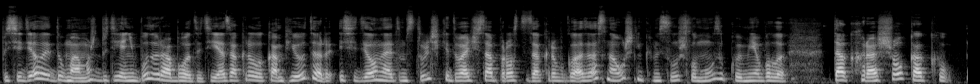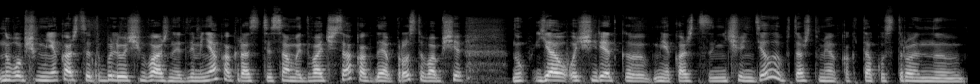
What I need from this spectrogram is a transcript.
посидела и думаю, а может быть, я не буду работать. И я закрыла компьютер и сидела на этом стульчике два часа, просто закрыв глаза с наушниками, слушала музыку, и мне было так хорошо, как... Ну, в общем, мне кажется, это были очень важные для меня как раз те самые два часа, когда я просто вообще ну, я очень редко, мне кажется, ничего не делаю, потому что у меня как-то так устроен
